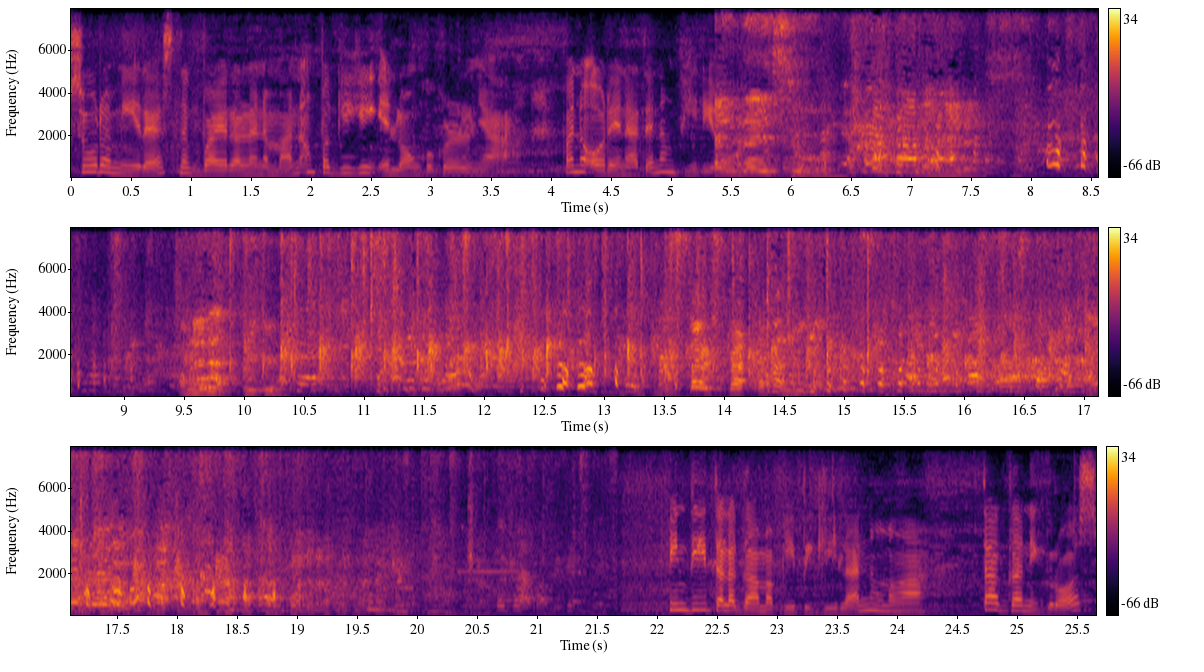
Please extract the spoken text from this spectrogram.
Sue Ramirez, nag-viral na naman ang pagiging Ilonggo girl niya. Panoorin natin ang video. Inday Sue Ramirez. Amo na na. Thank you. Starstruck naman. Hindi talaga mapipigilan ng mga taga Negros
